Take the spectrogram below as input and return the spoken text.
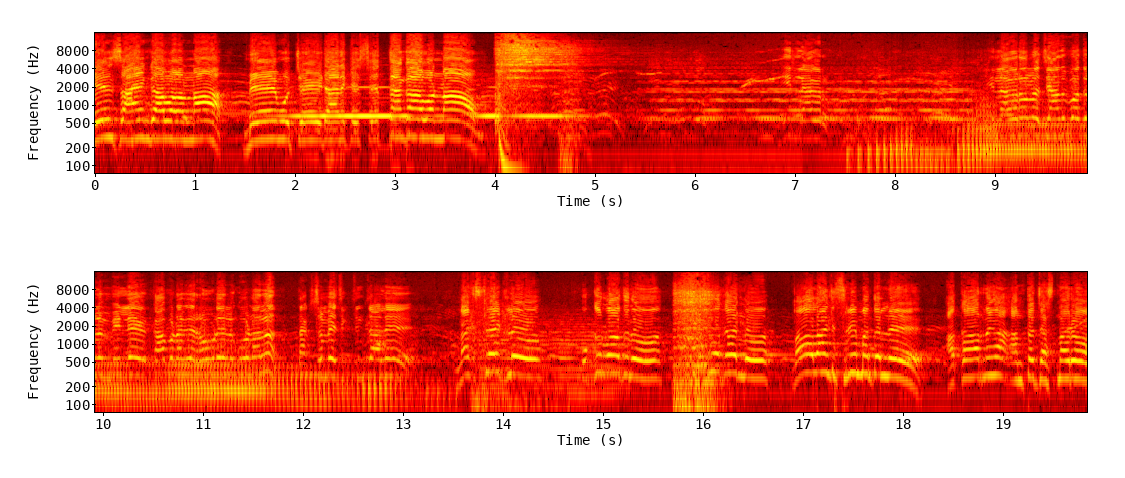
ఏం సాయం కావాలన్నా మేము చేయడానికి సిద్ధంగా ఉన్నాం. ఈ నగరం ఈ నగరంలో చాందపత్రులు మిల్లే కాపాడాలి రౌడీలు కూడా తక్షణమే శిక్షించాలి. నక్సలైట్లు ఉగ్రవాదులు ఉద్యోగాలు మాలాంటి శ్రీమంతుల్ని అకారణంగా అంత చేస్తున్నారు.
